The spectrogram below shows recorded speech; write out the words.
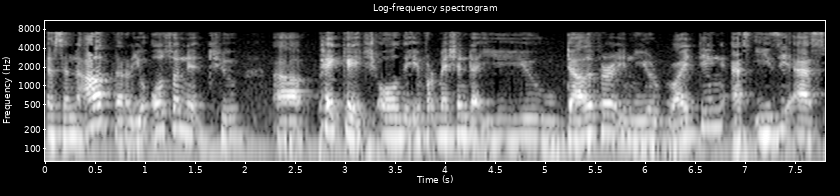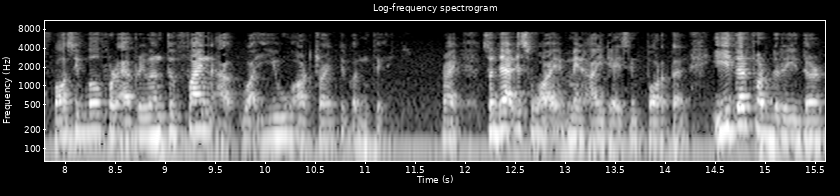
as an author, you also need to uh, package all the information that you deliver in your writing as easy as possible for everyone to find out what you are trying to convey right so that is why main idea is important either for the reader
